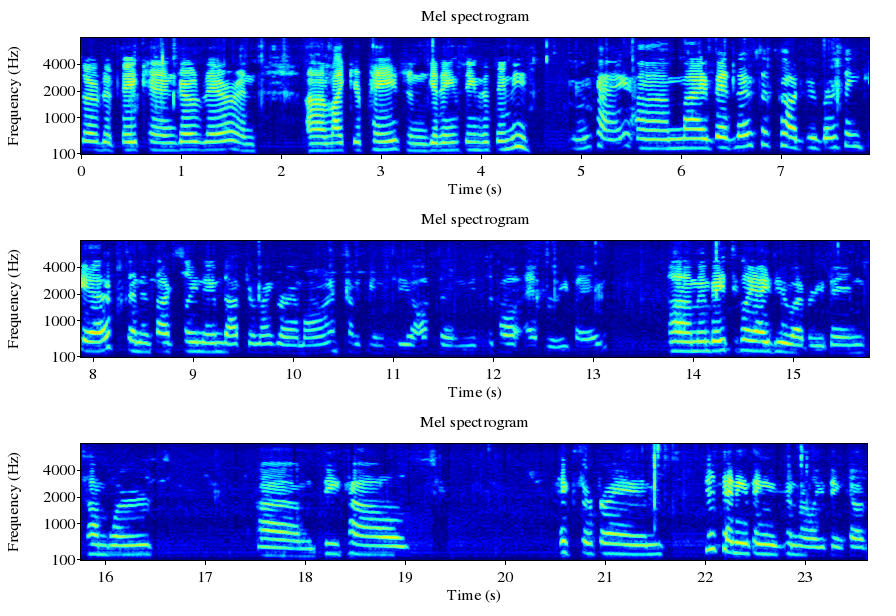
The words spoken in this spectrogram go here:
so that they can go there and uh, like your page and get anything that they need. Okay. Um, my business is called Goobers and Gifts, and it's actually named after my grandma, something she often used to call everything. Um, and basically, I do everything: tumblers, um, decals, picture frames, just anything you can really think of.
